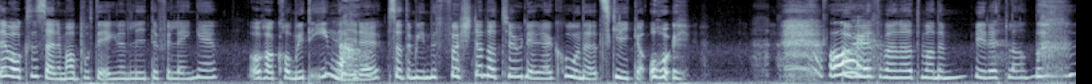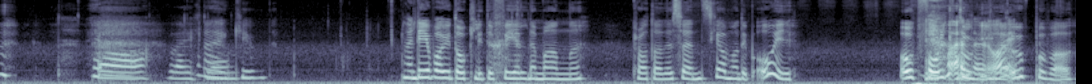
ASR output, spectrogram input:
Det var också så här när man har bott i England lite för länge och har kommit in Ja. i det. Så att min första naturliga reaktion är att skrika oj. Då Oj. vet man att man är i rätt land. Ja, Nej, verkligen. gud. Men det var ju dock lite fel när man pratade svenska man typ oj. Och folk Ja, tog illa upp och vad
